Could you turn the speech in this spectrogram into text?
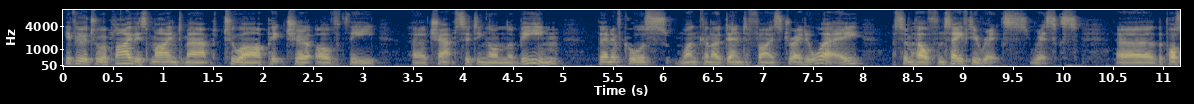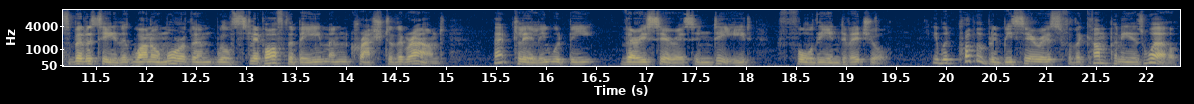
If we were to apply this mind map to our picture of the uh, chap sitting on the beam, then of course one can identify straight away some health and safety risks. risks. uh, the possibility that one or more of them will slip off the beam and crash to the ground. That clearly would be very serious indeed for the individual. It would probably be serious for the company as well.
